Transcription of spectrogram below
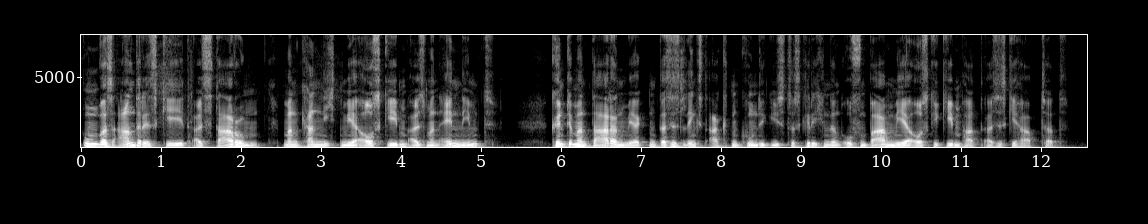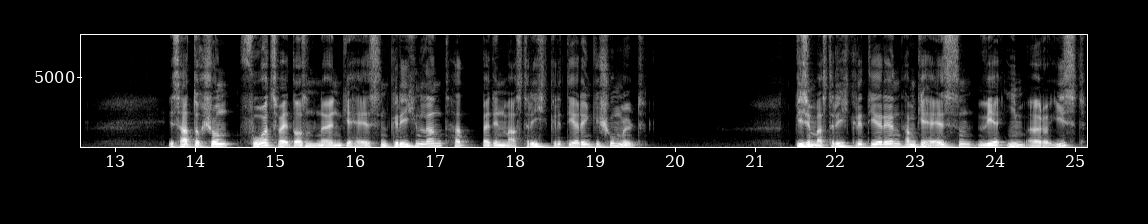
um was anderes geht als darum, man kann nicht mehr ausgeben, als man einnimmt, könnte man daran merken, dass es längst aktenkundig ist, dass Griechenland offenbar mehr ausgegeben hat, als es gehabt hat. Es hat doch schon vor 2009 geheißen, Griechenland hat bei den Maastricht-Kriterien geschummelt. Diese Maastricht-Kriterien haben geheißen, wer im Euro ist,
